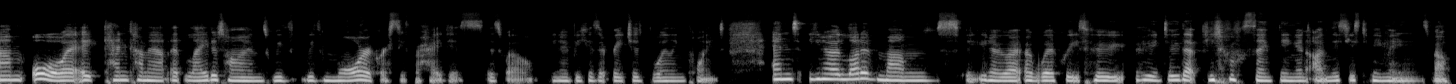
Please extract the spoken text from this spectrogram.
um, or it can come out at later times with with more aggressive behaviors as well you know because it reaches boiling point. And you know a lot of mums you know I, I work with who who do that beautiful same thing and um, this used to be me as well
